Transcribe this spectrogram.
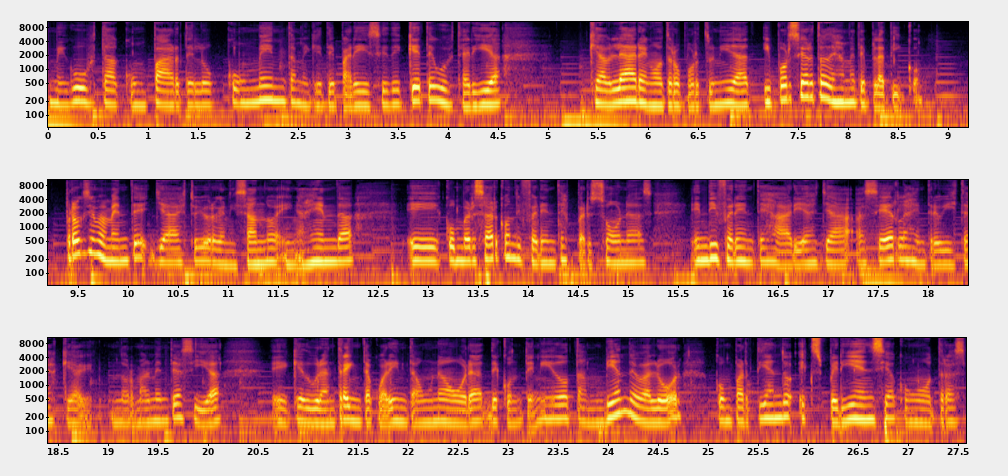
me gusta, compártelo, coméntame qué te parece, de qué te gustaría que hablar en otra oportunidad. Y por cierto, déjame te platico. Próximamente ya estoy organizando en agenda eh, conversar con diferentes personas en diferentes áreas, ya hacer las entrevistas que normalmente hacía eh, que duran 30, 40, una hora de contenido también de valor, compartiendo experiencia con otras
